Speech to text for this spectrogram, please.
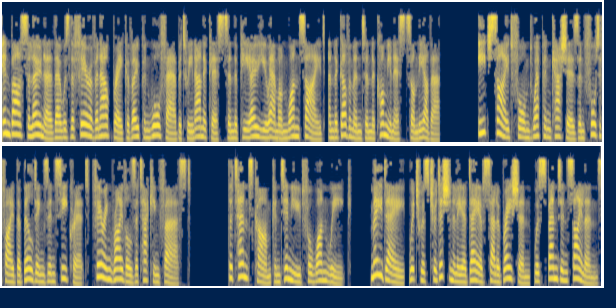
In Barcelona there was the fear of an outbreak of open warfare between anarchists and the POUM on one side, and the government and the communists on the other. Each side formed weapon caches and fortified their buildings in secret, fearing rivals attacking first. The tense calm continued for one week. May Day, which was traditionally a day of celebration, was spent in silence,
